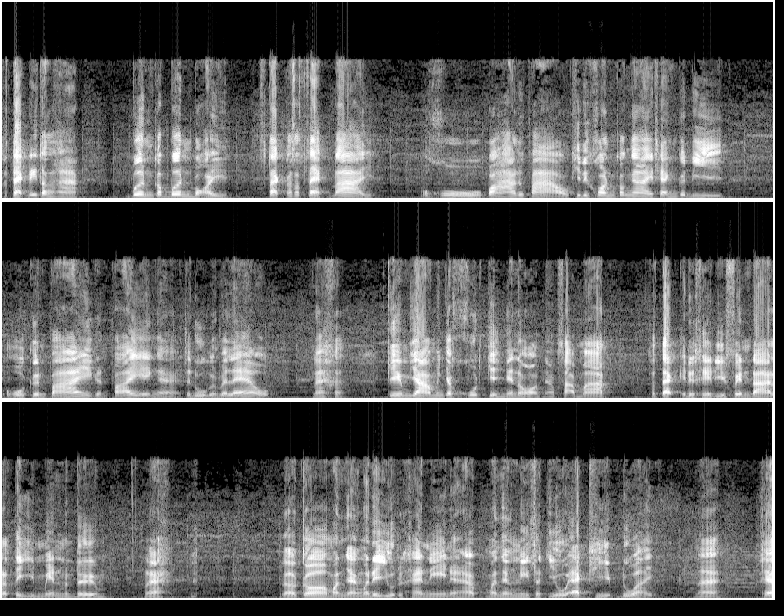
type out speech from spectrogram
สแต็กได้ต่างหาก เบิ้ลก็เบิ้ลบ่อยสแต็กก็สแต็กได้ โอ้โหบ้าหรือเปล่าคิดิคอนก็ง่ายแทงก็ดี โอ้โหเกินไปเกินไปเองอะจะดูกันไปแล้วนะเกมยาวมันจะโคตรเก่งแน่นอนนะครับสามารถ สแต็ก ADK Defense ได้แล้วตีอิมเมนต์เหมือนเดิมนะแล้วก็มันยังไม่ได้หยุดแค่นี้นะครับ มันยังมีสกิลแอคทีฟด้วยนะแค่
